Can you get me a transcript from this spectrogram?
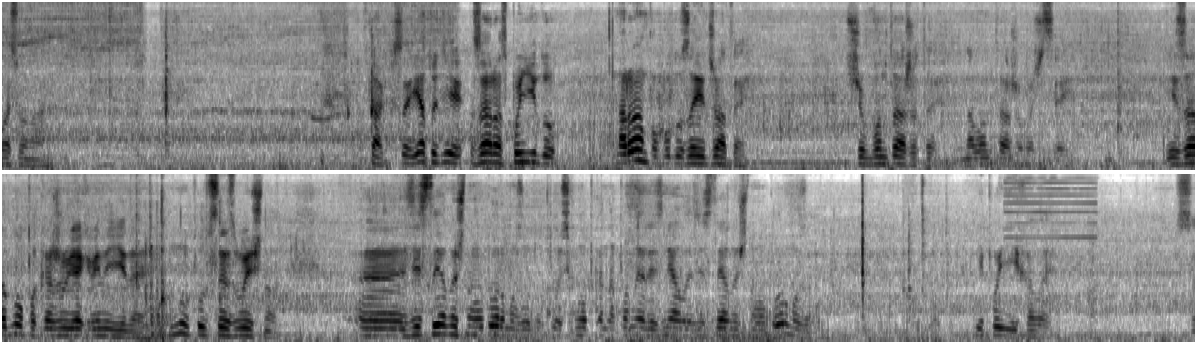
Ось вона. Так, все, я тоді зараз поїду на рампу, буду заїжджати, щоб вантажити навантажувач цей. І заодно покажу, як він їде. Ну тут все звично. Е, зі стояночного тормозу, тут ось кнопка на панелі зняли зі стояночного тормозу і поїхали. Все.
